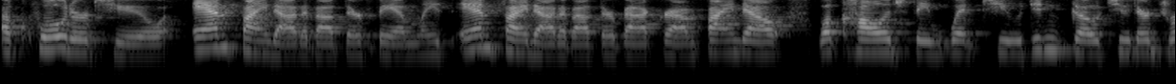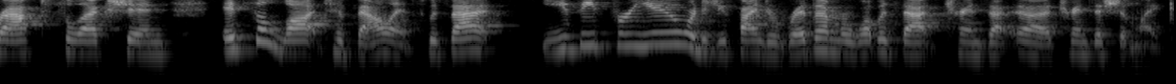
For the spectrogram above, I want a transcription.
a quote or two and find out about their families and find out about their background, find out what college they went to, didn't go to, their draft selection. It's a lot to balance. Was that easy for you or did you find a rhythm or what was that trans- uh, transition like?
